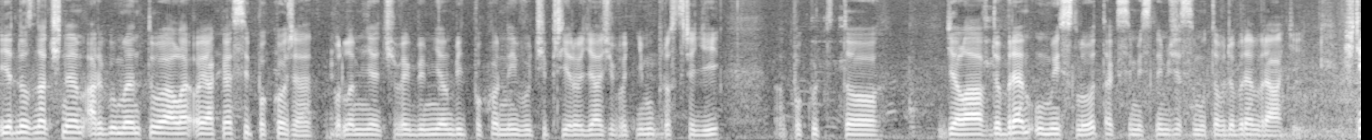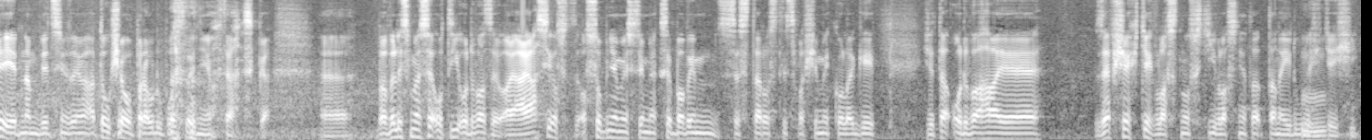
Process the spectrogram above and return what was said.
jednoznačném argumentu, ale o jakési pokoře. Podle mě člověk by měl být pokorný vůči přírodě a životnímu prostředí. A pokud to dělá v dobrém úmyslu, tak si myslím, že se mu to v dobrém vrátí. Ještě jedna věc mě zajímá, a to už je opravdu poslední otázka. Eh, bavili jsme se o té odvaze a já si osobně myslím, jak se bavím se starosty s vašimi kolegy, že ta odvaha je ze všech těch vlastností vlastně ta, ta nejdůležitější. Mm.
